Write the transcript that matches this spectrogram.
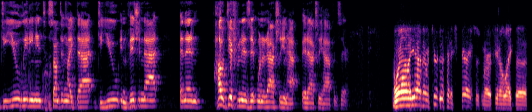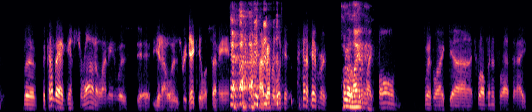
do you leading into something like that? Do you envision that, and then how different is it when it actually it actually happens there? Well, yeah, there were two different experiences, Murph. You know, like the the the comeback against Toronto. I mean, was uh, you know was ridiculous. I mean, I remember looking. I remember put a light my phone with like uh 12 minutes left, and I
